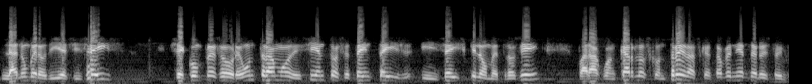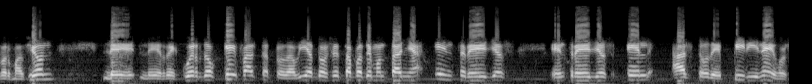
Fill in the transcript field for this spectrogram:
la número 16 se cumple sobre un tramo de 176 kilómetros. ¿sí? Para Juan Carlos Contreras, que está pendiente de nuestra información, le, le, recuerdo que falta todavía dos etapas de montaña, entre ellas, entre ellas el Alto de Pirineos.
